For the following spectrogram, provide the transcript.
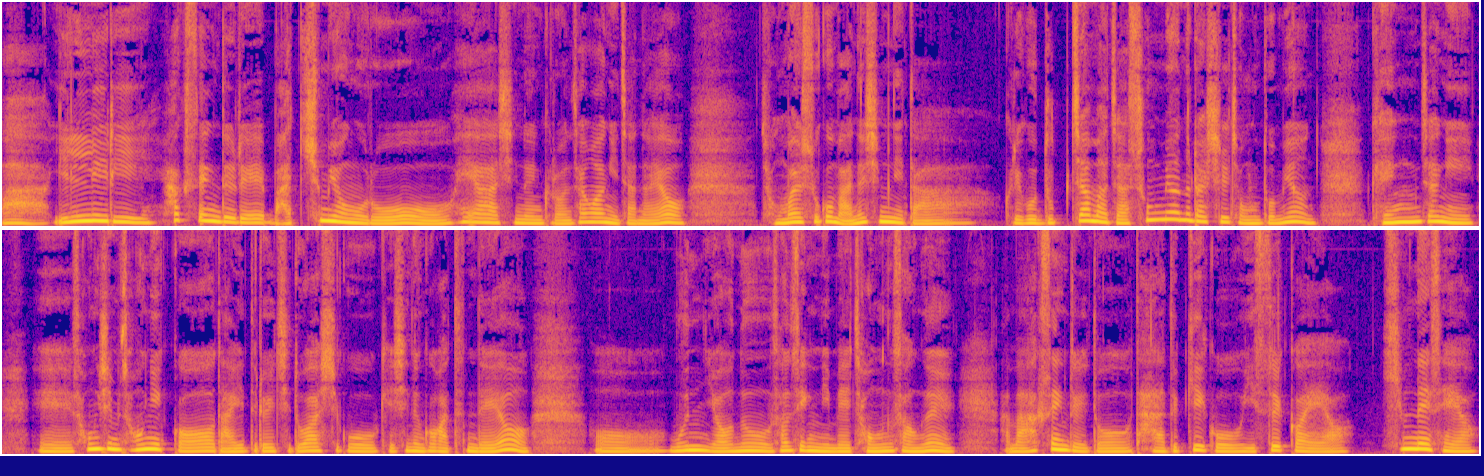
와, 일일이 학생들의 맞춤형으로 해야 하시는 그런 상황이잖아요. 정말 수고 많으십니다. 그리고 눕자마자 숙면을 하실 정도면 굉장히 예, 성심성의껏 아이들을 지도하시고 계시는 것 같은데요. 어, 문연우 선생님의 정성을 아마 학생들도 다 느끼고 있을 거예요. 힘내세요.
